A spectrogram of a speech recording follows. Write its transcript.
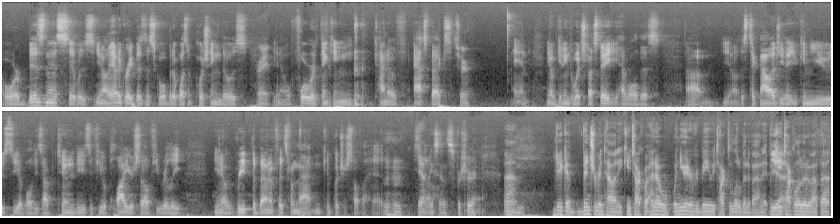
or business. It was, you know, they had a great business school, but it wasn't pushing those, Right. you know, forward thinking kind of aspects. Sure. And you know, getting to Wichita State, you have all this. Um, you know this technology that you can use. You have all these opportunities. If you apply yourself, you really, you know, reap the benefits from that and can put yourself ahead. Mm-hmm. Yeah, So, it makes sense for sure. yeah. Um, Jacob, venture mentality. Can you talk about? I know when you interviewed me, we talked a little bit about it. But can you talk a little bit about that?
